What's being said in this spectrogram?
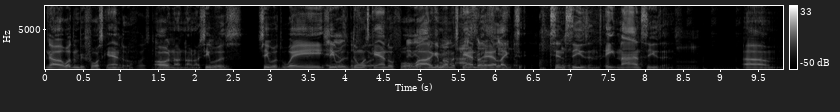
No, it wasn't before Scandal. Before Scandal? Oh no, no, no. She was she was way she it was, was doing Scandal for a maybe while. I can remember I Scandal had like t- ten seasons, eight nine seasons. Um,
